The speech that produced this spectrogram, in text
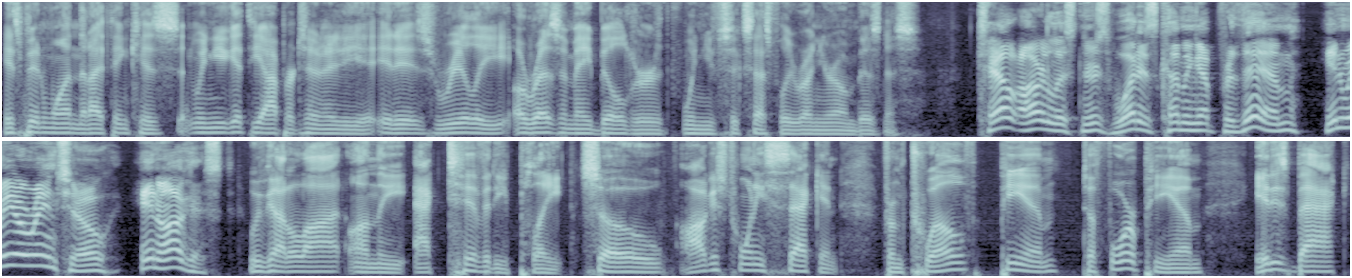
it's been one that I think has, when you get the opportunity, it is really a resume builder when you've successfully run your own business. Tell our listeners what is coming up for them in Rio Rancho in August. We've got a lot on the activity plate. So, August 22nd from 12 p.m. to 4 p.m., it is back.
